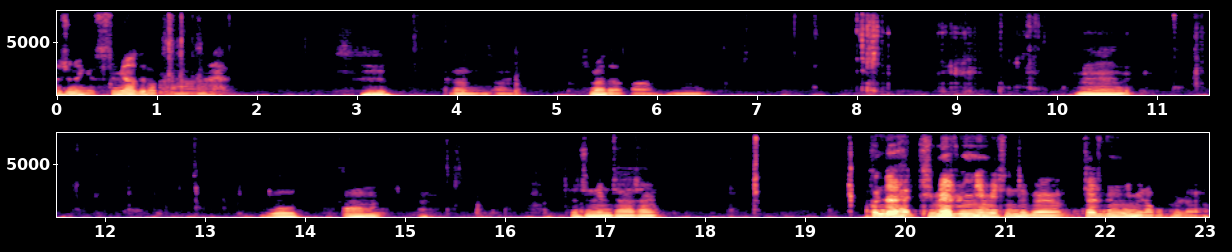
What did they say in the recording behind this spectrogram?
아, 최준에게 스며들었다. 그런 어, 스며들었다. 음. 음. 뭐, 음, 최준님 제가 잘 근데 해- 김혜준님이신데 왜 최준님이라고 불러요?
